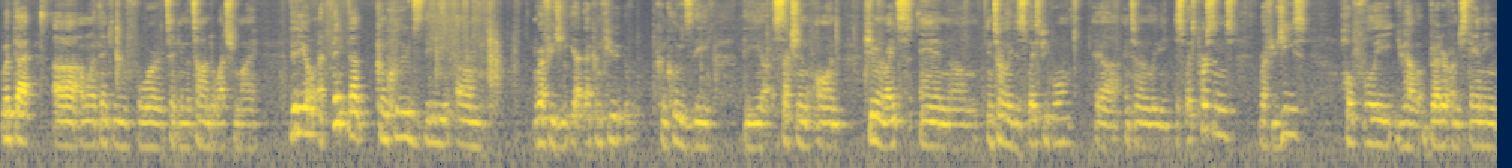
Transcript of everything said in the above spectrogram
with that, uh, I want to thank you for taking the time to watch my video. I think that concludes the um, refugee, yeah, that concludes the, the uh, section on human rights and um, internally displaced people, uh, internally displaced persons, refugees. Hopefully you have a better understanding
